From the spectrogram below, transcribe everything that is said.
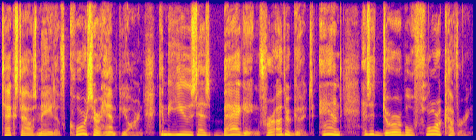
Textiles made of coarser hemp yarn can be used as bagging for other goods and as a durable floor covering.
